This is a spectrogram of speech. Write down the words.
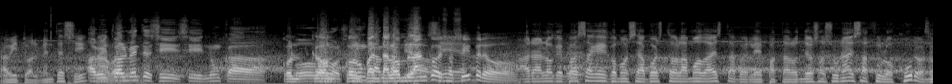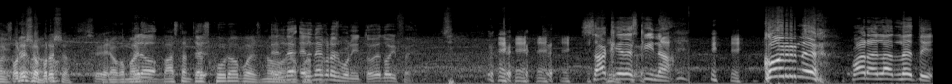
Habitualmente sí. Habitualmente ah, sí, sí, nunca. Con, pantalón blanco, eso sí, pero. Ahora lo que pasa es que, como se ha puesto la moda esta, pues el pantalón de Osasuna es azul oscuro, ¿no? por eso, por eso. Pero como es bastante oscuro, pues no. El, negro es bonito, eh, doy fe. Saque de esquina. Corner para el Atleti.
